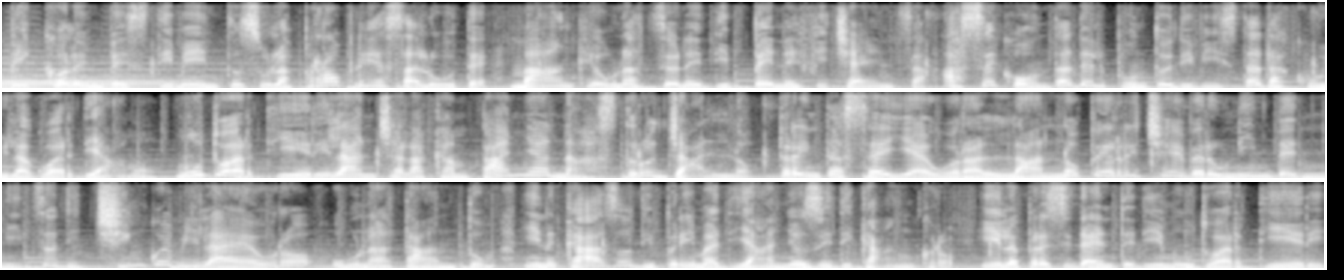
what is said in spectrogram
piccolo investimento sulla propria salute, ma anche un'azione di beneficenza, a seconda del punto di vista da cui la guardiamo. Mutuo Artieri lancia la campagna Nastro Giallo, 36 euro all'anno per ricevere un indennizzo di 5.000 euro una tantum in caso di prima diagnosi di cancro. Il presidente di Mutuo Artieri,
